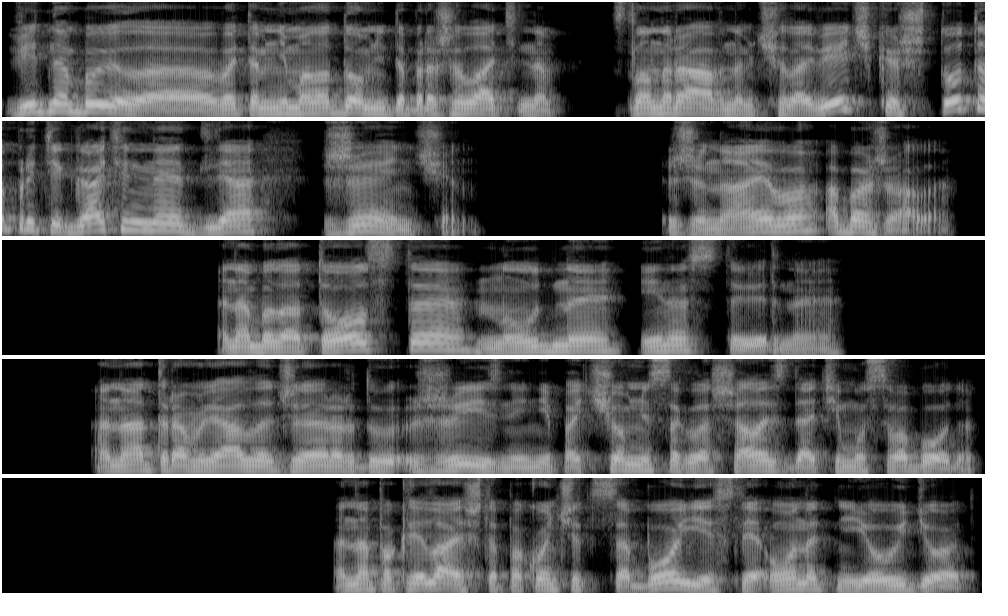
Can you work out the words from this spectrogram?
Видно было в этом немолодом, недоброжелательном, злонравном человечке что-то притягательное для женщин. Жена его обожала. Она была толстая, нудная и настырная. Она отравляла Джерарду жизнь и ни почем не соглашалась дать ему свободу. Она поклялась, что покончит с собой, если он от нее уйдет.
